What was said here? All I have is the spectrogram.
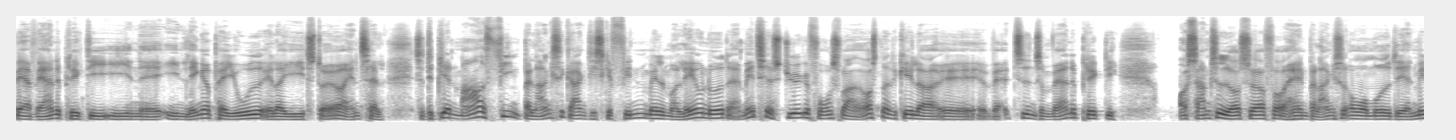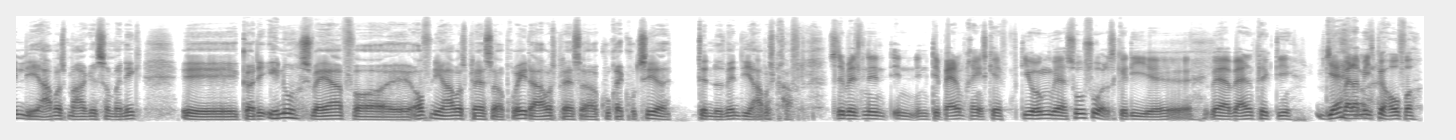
være værnepligtige i en, øh, i en længere periode eller i et større antal. Så det bliver en meget fin balancegang, de skal finde mellem at lave noget, der er med til at styrke forsvaret, også når det gælder øh, tiden som værnepligtig, og samtidig også sørge for at have en balance over mod det almindelige arbejdsmarked, så man ikke øh, gør det endnu sværere for øh, offentlige arbejdspladser og private arbejdspladser at kunne rekruttere den nødvendige arbejdskraft. Så det bliver sådan en, en, en debat omkring, skal de unge være sosu, eller skal de øh, være værnepligtige? Ja, Hvad er der mest behov for?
